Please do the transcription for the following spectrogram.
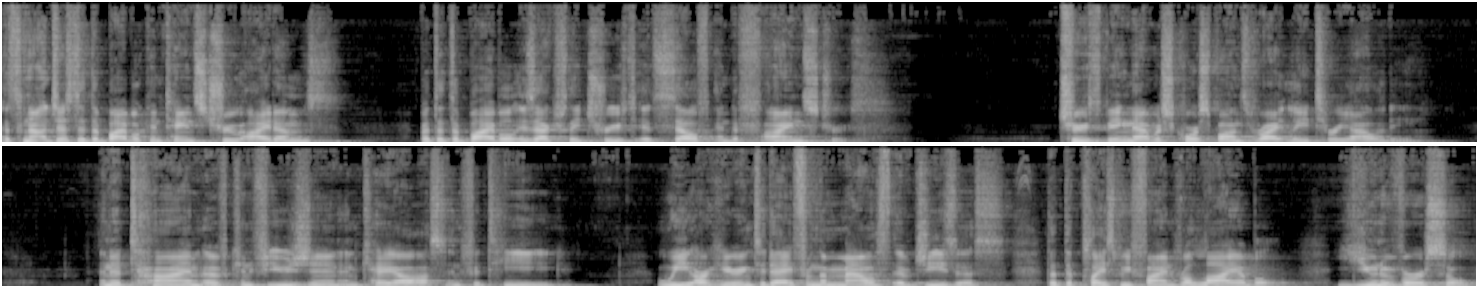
It's not just that the Bible contains true items, but that the Bible is actually truth itself and defines truth. Truth being that which corresponds rightly to reality. In a time of confusion and chaos and fatigue, we are hearing today from the mouth of Jesus that the place we find reliable, universal,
